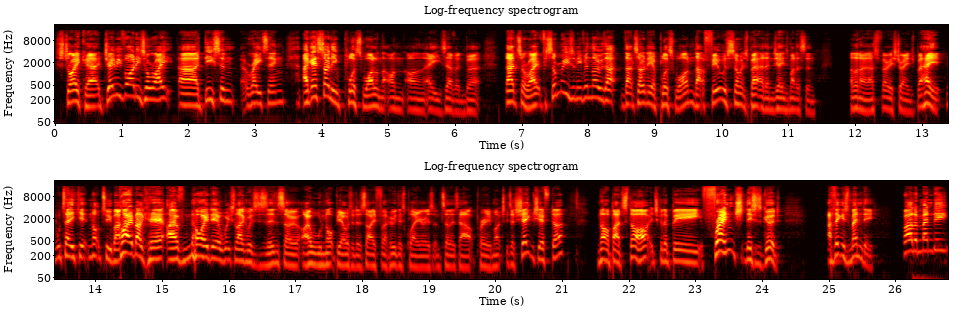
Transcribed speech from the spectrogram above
Striker Jamie Vardy's all right, uh, decent rating. I guess only plus one on on on 87, but that's all right. For some reason, even though that that's only a plus one, that feels so much better than James Maddison. I don't know, that's very strange. But hey, we'll take it. Not too bad. Party bag here. I have no idea which language this is in, so I will not be able to decipher who this player is until it's out, pretty much. It's a shapeshifter. Not a bad start. It's going to be French. This is good. I think it's Mendy. Ferdinand Mendy?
